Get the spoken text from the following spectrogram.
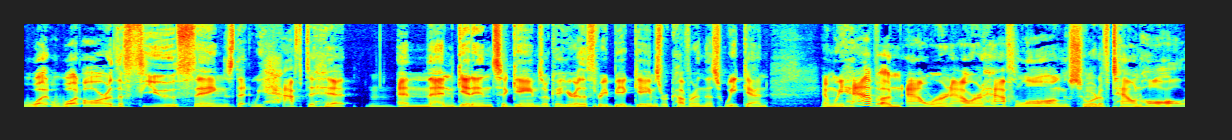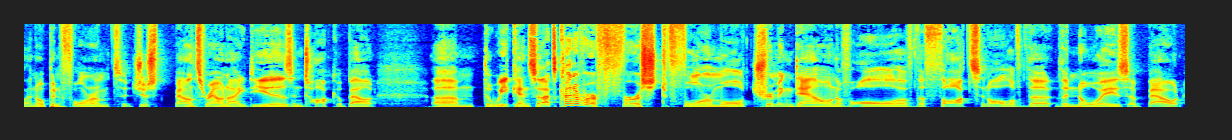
what what are the few things that we have to hit and then get into games? Okay here are the three big games we're covering this weekend. And we have an hour an hour and a half long sort of town hall an open forum to just bounce around ideas and talk about um, the weekend. So that's kind of our first formal trimming down of all of the thoughts and all of the the noise about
